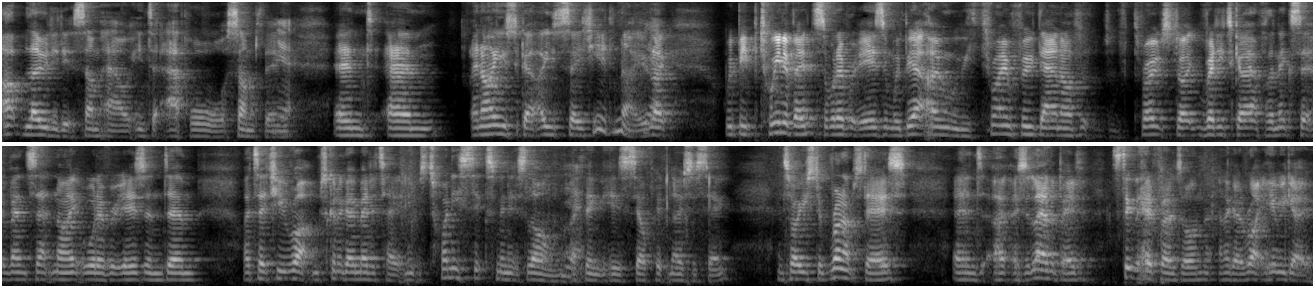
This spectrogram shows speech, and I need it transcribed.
uploaded it somehow into Apple or something. Yeah. And, um, and I used to go, I used to say to you, didn't I? Like, we'd be between events or whatever it is, and we'd be at home, we'd be throwing food down our throats, like ready to go out for the next set of events that night or whatever it is. And um, I'd say to you, right, I'm just going to go meditate. And it was 26 minutes long, I think, his self hypnosis thing. And so I used to run upstairs and I, I lay on the bed, stick the headphones on, and I go, right, here we go.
